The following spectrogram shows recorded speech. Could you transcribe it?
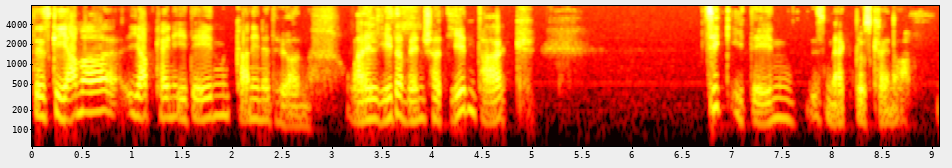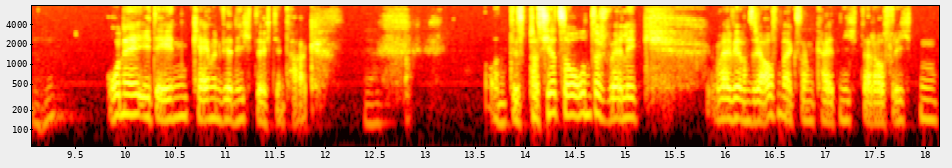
das Gejammer, ich habe keine Ideen, kann ich nicht hören, weil jeder Mensch hat jeden Tag zig Ideen, das merkt bloß keiner. Mhm. Ohne Ideen kämen wir nicht durch den Tag. Ja. Und das passiert so unterschwellig, weil wir unsere Aufmerksamkeit nicht darauf richten,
